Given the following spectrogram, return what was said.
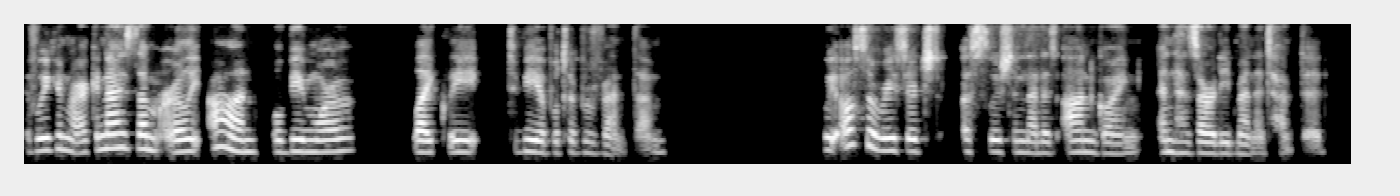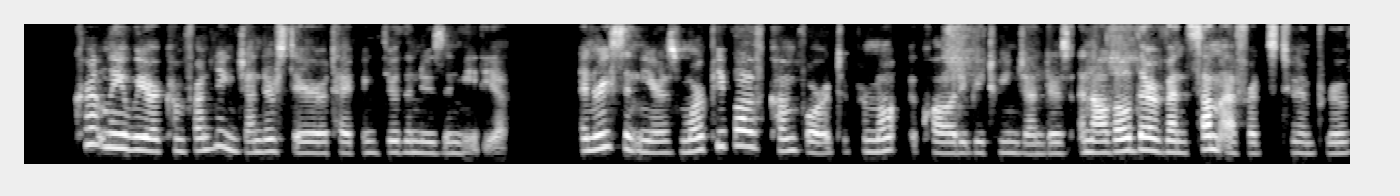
If we can recognize them early on, we'll be more likely to be able to prevent them. We also researched a solution that is ongoing and has already been attempted. Currently, we are confronting gender stereotyping through the news and media. In recent years, more people have come forward to promote equality between genders, and although there have been some efforts to improve,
